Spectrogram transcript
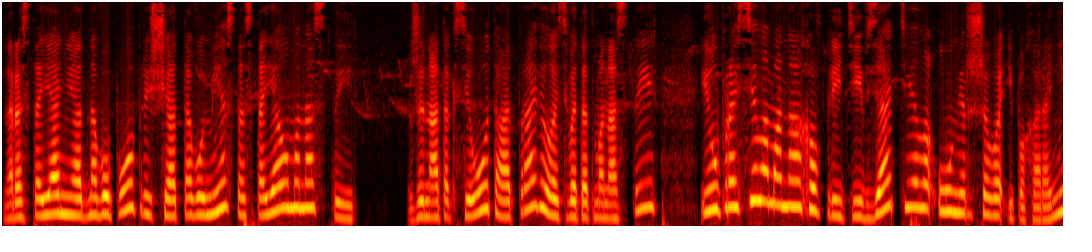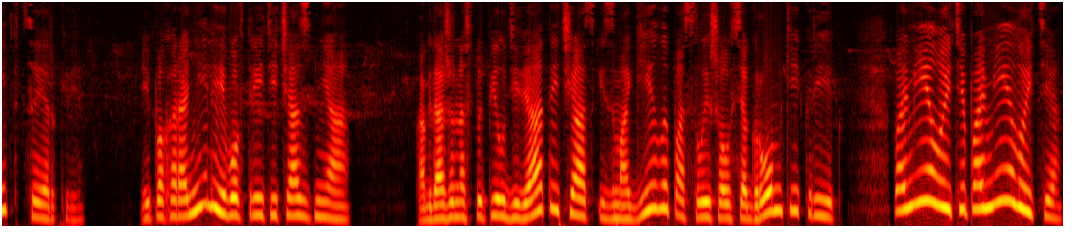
На расстоянии одного поприща от того места стоял монастырь. Жена Таксиота отправилась в этот монастырь и упросила монахов прийти взять тело умершего и похоронить в церкви и похоронили его в третий час дня. Когда же наступил девятый час, из могилы послышался громкий крик «Помилуйте, помилуйте!»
